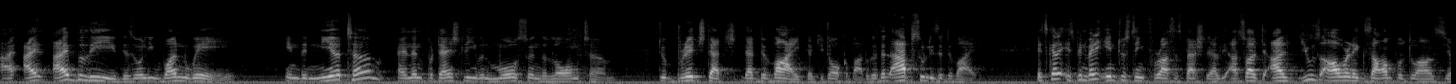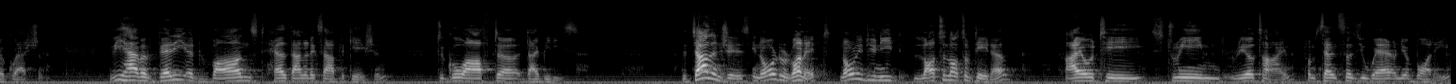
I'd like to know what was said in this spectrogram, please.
are, I, I, I believe there's only one way in the near term and then potentially even more so in the long term to bridge that, that divide that you talk about because there absolutely is a divide. It's, kind of, it's been very interesting for us, especially. I'll, so I'll, I'll use our example to answer your question. We have a very advanced health analytics application to go after diabetes. The challenge is, in order to run it, not only do you need lots and lots of data, IoT, streamed, real time, from sensors you wear on your body,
